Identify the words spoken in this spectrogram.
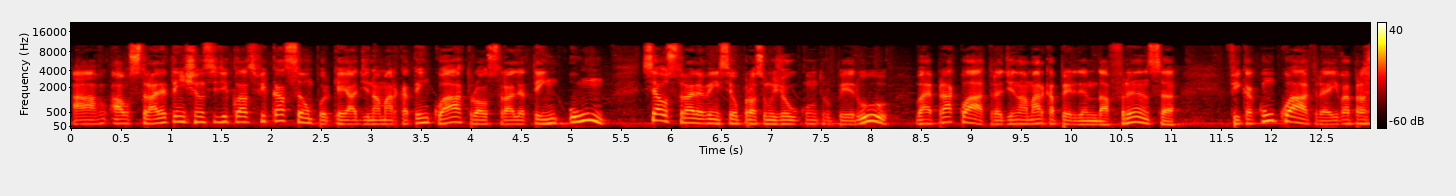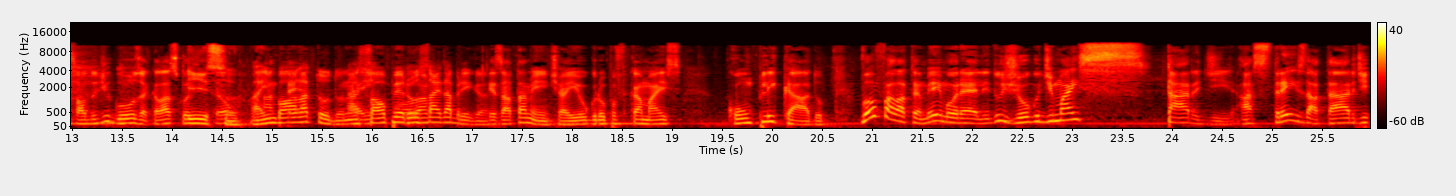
a Austrália tem chance de classificação, porque a Dinamarca tem quatro, a Austrália tem um. Se a Austrália vencer o próximo jogo contra o Peru, vai para quatro. A Dinamarca perdendo da França fica com quatro, aí vai para saldo de gols, aquelas coisas. Isso, então, aí embola tudo, né? Só o Peru sai da briga. Exatamente, aí o grupo fica mais complicado. Vamos falar também, Morelli, do jogo de mais tarde, às três da tarde.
